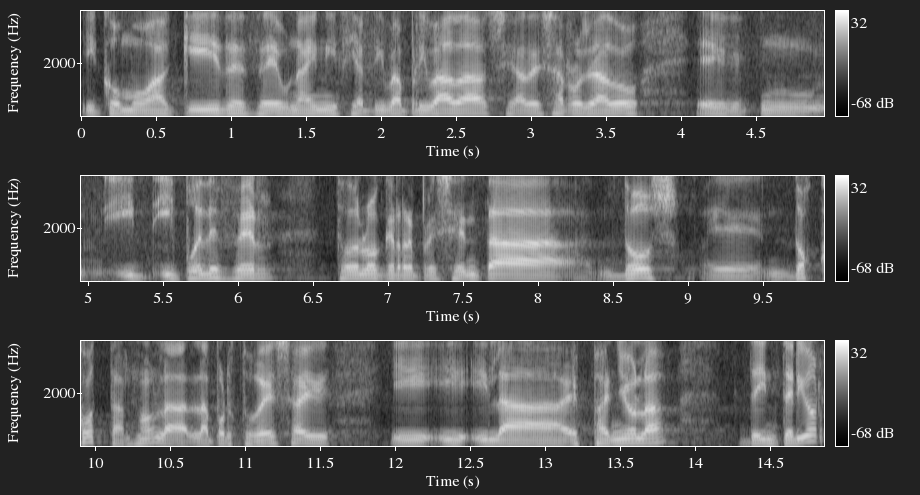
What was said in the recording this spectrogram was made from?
y cómo aquí desde una iniciativa privada se ha desarrollado eh, mm, y, puedes ver todo lo que representa dos, eh, dos costas, ¿no? la, portuguesa y, y- la española de interior,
